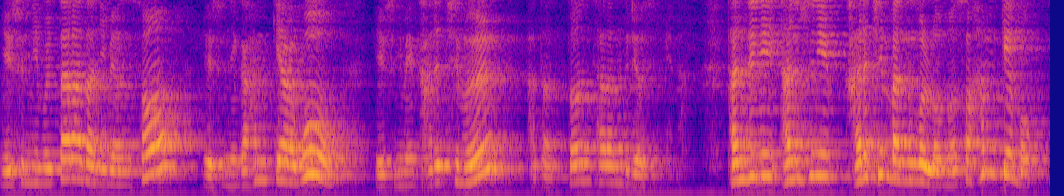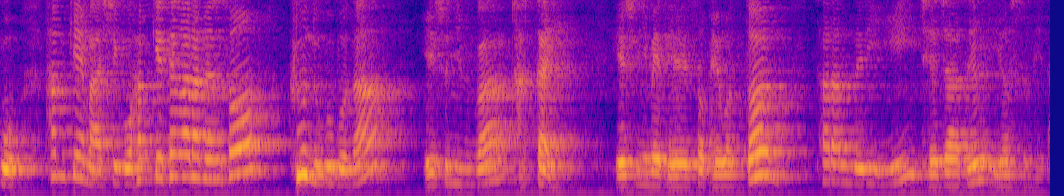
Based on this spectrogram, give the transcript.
예수님을 따라다니면서 예수님과 함께하고 예수님의 가르침을 받았던 사람들이었습니다. 단순히, 단순히 가르침 받는 걸 넘어서 함께 먹고, 함께 마시고, 함께 생활하면서 그 누구보다 예수님과 가까이 예수님에 대해서 배웠던 사람들이 이 제자들이었습니다.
